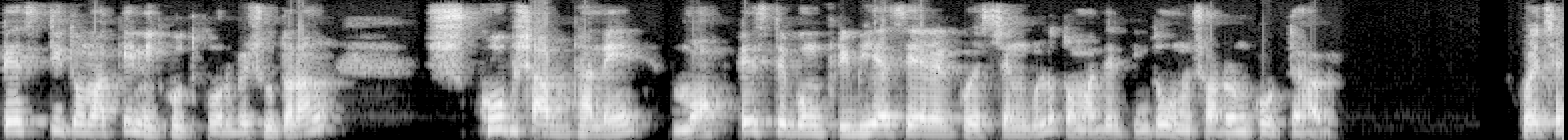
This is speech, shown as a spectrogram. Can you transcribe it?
টেস্টই তোমাকে নিখুঁত করবে। সুতরাং খুব সাবধানে মক টেস্ট এবং প্রিভিয়াস ইয়ারের কোয়েশ্চেনগুলো তোমাদের কিন্তু অনুসরণ করতে হবে। হয়েছে?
